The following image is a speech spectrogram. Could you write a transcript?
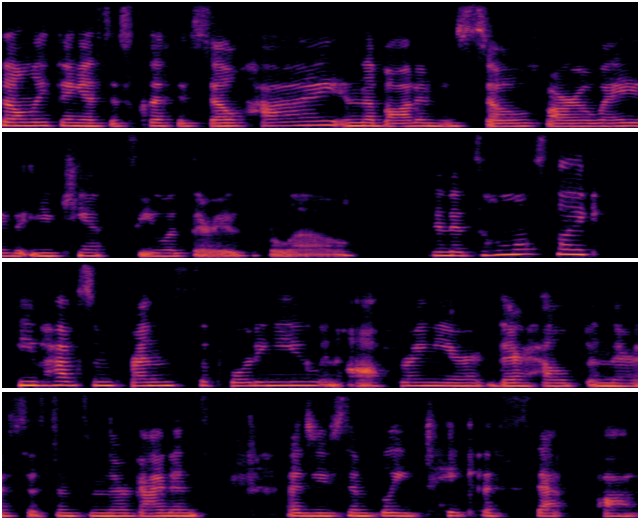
The only thing is, this cliff is so high and the bottom is so far away that you can't see what there is below. And it's almost like you have some friends supporting you and offering your their help and their assistance and their guidance as you simply take a step off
